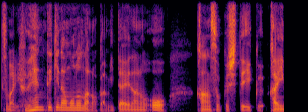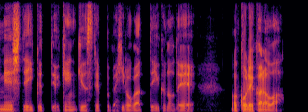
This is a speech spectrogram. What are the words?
つまり普遍的なものなのかみたいなのを観測していく、解明していくっていう研究ステップが広がっていくので、まあ、これからは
